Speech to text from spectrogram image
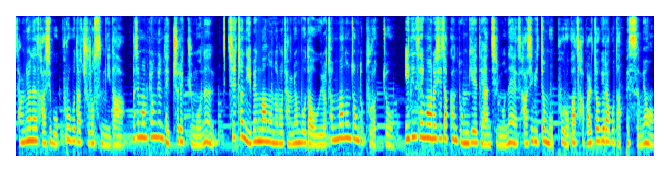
작년에 45%보다 줄었습니다. 하지만 평균 대출의 규모는 7,200만 원으로 작년보다 오히려 1,000만 원 정도 불었죠. 1인 생활을 시작한 동기에 대한 질문에 42.5%가 자발적이라고 답했으며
